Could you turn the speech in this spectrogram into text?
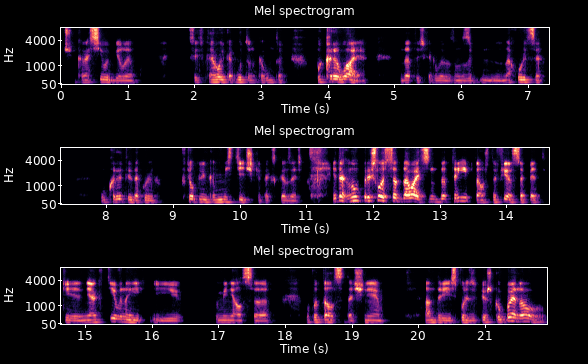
Очень красиво белые. Кстати, король как будто на каком-то покрывале, да, то есть как бы находится укрытый такой в тепленьком местечке, так сказать. Итак, ну, пришлось отдавать на d3, потому что ферзь, опять-таки, неактивный и поменялся попытался, точнее, Андрей использовать пешку Б, но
